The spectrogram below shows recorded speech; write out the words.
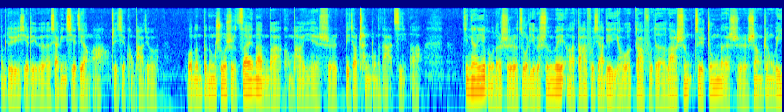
那么对于一些这个虾兵蟹将啊，这些恐怕就。我们不能说是灾难吧，恐怕也是比较沉重的打击啊。今天 A 股呢是做了一个深 V 啊，大幅下跌以后大幅的拉升，最终呢是上证微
